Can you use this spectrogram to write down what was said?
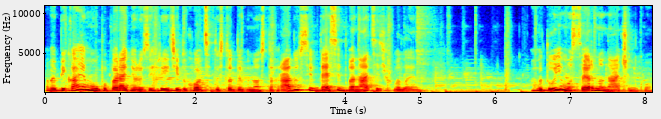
Випікаємо у попередньо розігрітій духовці до 190 градусів 10-12 хвилин. Готуємо сирну начинку.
